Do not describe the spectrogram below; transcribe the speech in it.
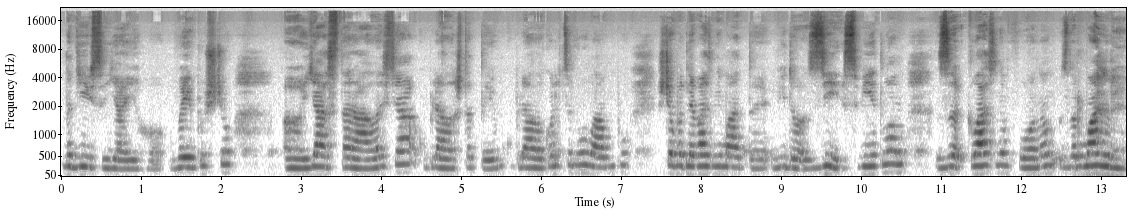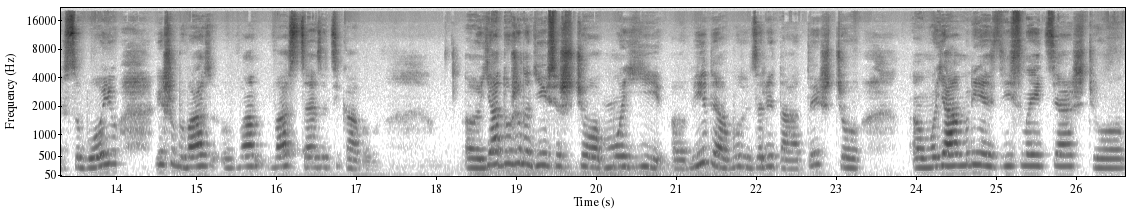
Надіюся, я його випущу. Е, Я старалася, купляла штатив, купляла кольцеву лампу, щоб для вас знімати відео зі світлом, з класним фоном, з нормальною собою, і щоб вас, вам, вас це зацікавило. Е, Я дуже надіюся, що мої е, відео будуть залітати, що моя мрія здійсниться, що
